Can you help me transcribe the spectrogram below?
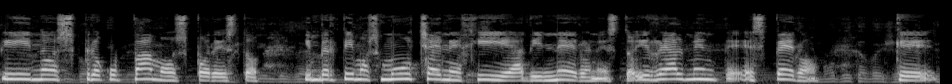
y nos preocupamos por esto. Invertimos mucha energía, dinero en esto y realmente espero que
